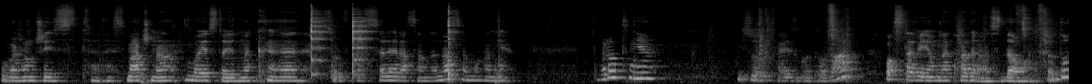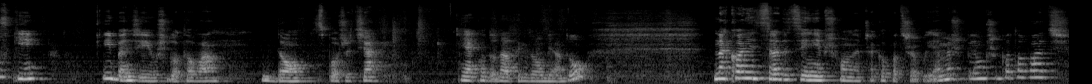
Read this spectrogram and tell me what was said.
Uważam, że jest smaczna, bo jest to jednak e, surówka z selera z ananasem, a nie odwrotnie. I surówka jest gotowa. Odstawię ją na kwadrans do lodówki i będzie już gotowa do spożycia jako dodatek do obiadu. Na koniec tradycyjnie przypomnę, czego potrzebujemy, żeby ją przygotować.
